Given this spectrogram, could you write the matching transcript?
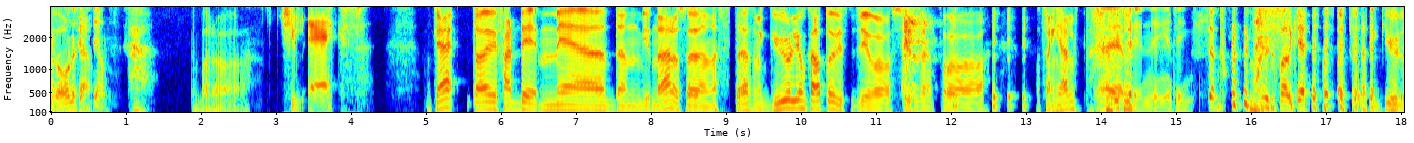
Det går å ordne seg, Stian. Det er bare å chill X. Ok, da er vi ferdig med den biten der, og så er det neste, som er gul, Jon Cato, hvis du driver og surrer på og trenger hjelp. Jeg, finner ingenting. Se på den gul farge. Sett gul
